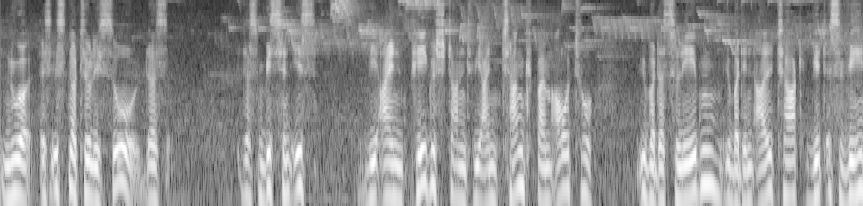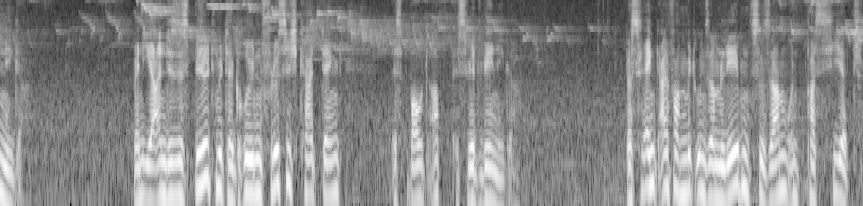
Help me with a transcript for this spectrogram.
Nur es ist natürlich so, dass das ein bisschen ist wie ein Pegelstand, wie ein Tank beim Auto. Über das Leben, über den Alltag wird es weniger. Wenn ihr an dieses Bild mit der grünen Flüssigkeit denkt, es baut ab, es wird weniger. Das hängt einfach mit unserem Leben zusammen und passiert.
